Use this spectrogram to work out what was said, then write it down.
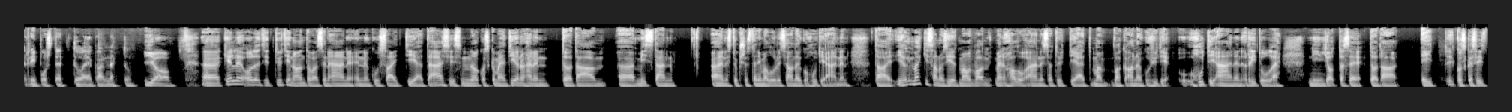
ripustettua ja kannettua. Joo. Äh, kelle oletit tytin antavan sen äänen ennen kuin sait tietää? Siis, no, koska mä en tiennyt hänen tota, äh, mistään äänestyksestä, niin mä luulin, että se antaa joku hutiäänen. Tai, ja mäkin sanoin siitä, että mä, valmi, mä en halua äänestää tyttiä, että mä vaikka annan joku huti, hutiäänen Ritulle, niin jotta se tota, ei, koska siis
